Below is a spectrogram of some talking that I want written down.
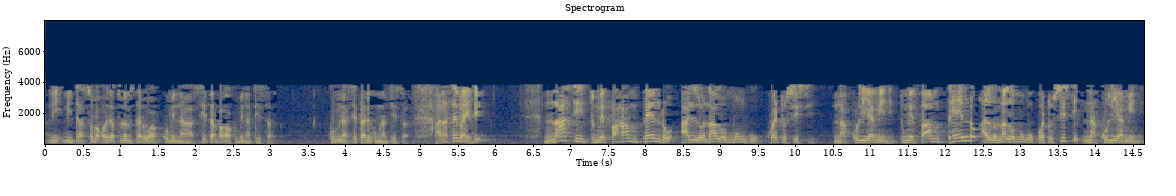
uh, nitasoma kwanzia tuna mstari wa kumi na sita mpaka wa kumi na tisa. kumi na sita hadi kumi na tisa. Anasema hivi nasi tumefahamu pendo alilonalo mungu kwetu sisi na kuliamini. Tumefahamu pendo alilonalo mungu kwetu sisi na kuliamini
